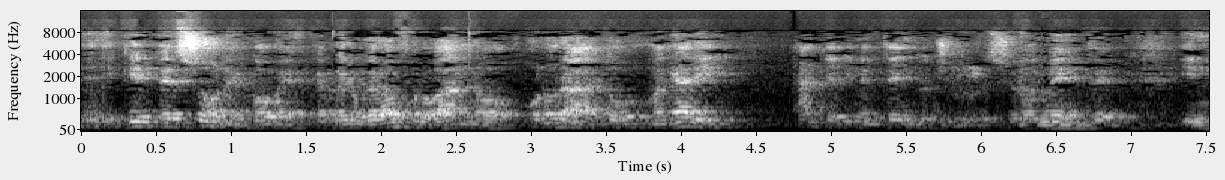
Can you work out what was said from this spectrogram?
e che persone come Carmelo Garofalo hanno onorato, magari anche rimettendoci professionalmente in,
